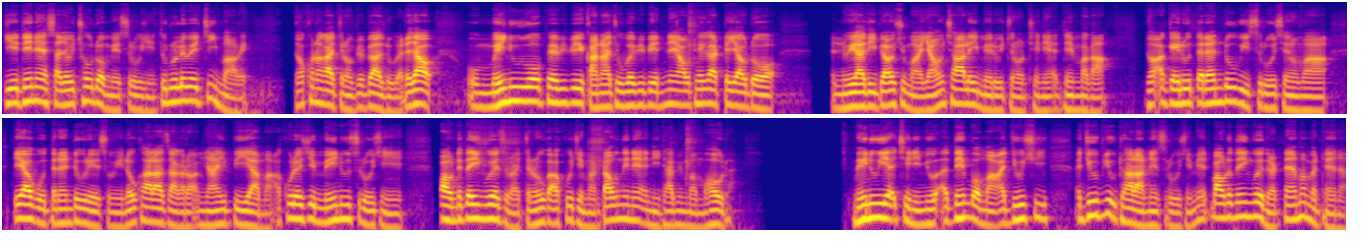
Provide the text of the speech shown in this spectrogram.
ဒီအသင်းနဲ့စာချုပ်ချုပ်တော့မယ်ဆိုလို့ရှိရင်သူတို့လည်းပဲကြည်မှာပဲเนาะခုနကကျွန်တော်ပြောပြသလိုပဲဒါကြောင့်ဟ ဟိုမိန်နူရောဖဲဖြစ်ဖြစ်ကာနာချိုပဲဖြစ်ဖြစ်နှစ်ယောက်ထဲကတစ်ယောက်တော့နွေရာသီပြောင်းရွှေ့မှာရောင်းချလိုက်မယ်လို့ကျွန်တော်ထင်တယ်အတင်းဘက်ကနော်အကယ်လို့တရန်တူပြီဆိုလို့ရှိရင်တော့မှ တယောက်ကိုတရန်တူတယ်ဆိုရင်လောက်ခလာစားကတော့အများကြီးပေးရမှာအခုလက်ရှိမိန်နူဆိုလို့ရှိရင်ပေါင်တသိန်းခွဲဆိုတာကျွန်တော်တို့ကအခုချိန်မှာတောင်းတဲ့အနေအထားမျိုးမှာမဟုတ်တာမင်းတို့ရဲ့အခြေအနေမျိုးအသင်းပေါ်မှာအကျိုးရှိအကျိုးပြုထားတာနဲ့ဆိုလို့ရှိရင်ပေါင်တသိန်းခွဲဆိုတာတန်မှမတန်တာ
